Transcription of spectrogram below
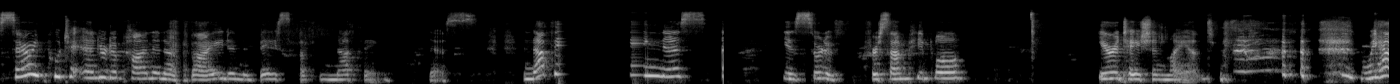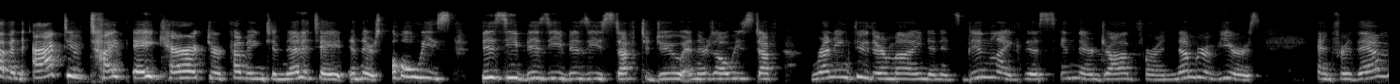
Sariputta entered upon an abide in the base of nothingness. Nothingness is sort of, for some people, irritation land. we have an active type A character coming to meditate, and there's always busy, busy, busy stuff to do, and there's always stuff running through their mind. And it's been like this in their job for a number of years. And for them,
